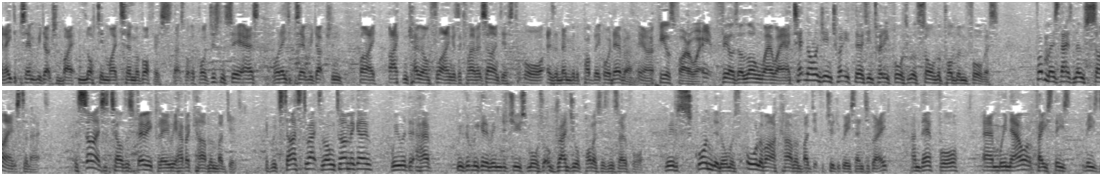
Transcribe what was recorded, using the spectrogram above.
An 80% reduction by not in my term of office. That's what the politicians see it as. Or an 80% reduction by I can carry on flying as a climate scientist or as a member of the public or whatever. You know, it feels far away. It feels a long way away. A technology in 2030 and 2040 will solve the problem for us. The problem is there's no science to that. The science has told us very clearly we have a carbon budget. If we'd started to act a long time ago, we would have we could, we could have introduced more sort of gradual policies and so forth. We've squandered almost all of our carbon budget for two degrees centigrade, and therefore um, we now face these, these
